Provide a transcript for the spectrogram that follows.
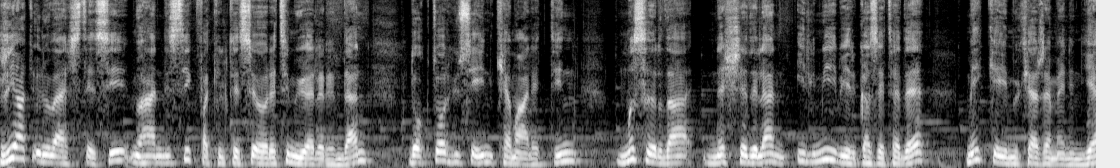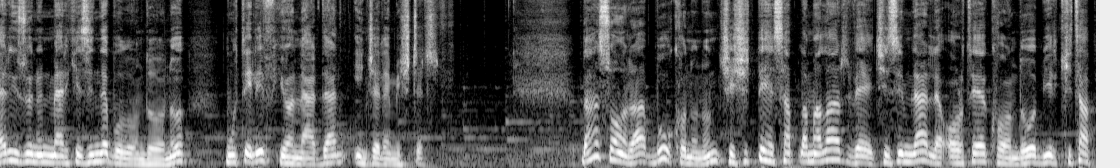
Riyad Üniversitesi Mühendislik Fakültesi öğretim üyelerinden Doktor Hüseyin Kemalettin Mısır'da neşredilen ilmi bir gazetede Mekke-i Mükerreme'nin yeryüzünün merkezinde bulunduğunu muhtelif yönlerden incelemiştir. Daha sonra bu konunun çeşitli hesaplamalar ve çizimlerle ortaya konduğu bir kitap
